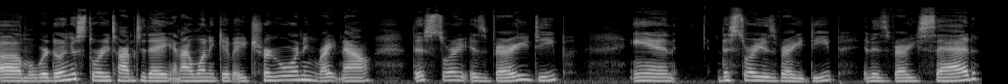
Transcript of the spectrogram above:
Um, we're doing a story time today, and I want to give a trigger warning right now. This story is very deep, and this story is very deep. It is very sad.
